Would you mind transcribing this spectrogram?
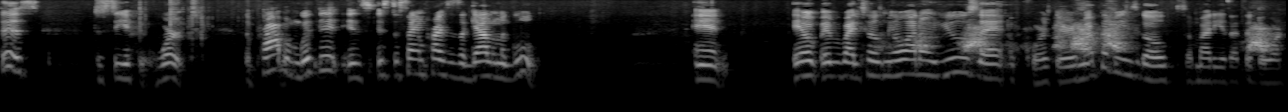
this to see if it worked. The problem with it is it's the same price as a gallon of glue. And everybody tells me, oh, I don't use that. Of course, there my puppies go. Somebody is at the door.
